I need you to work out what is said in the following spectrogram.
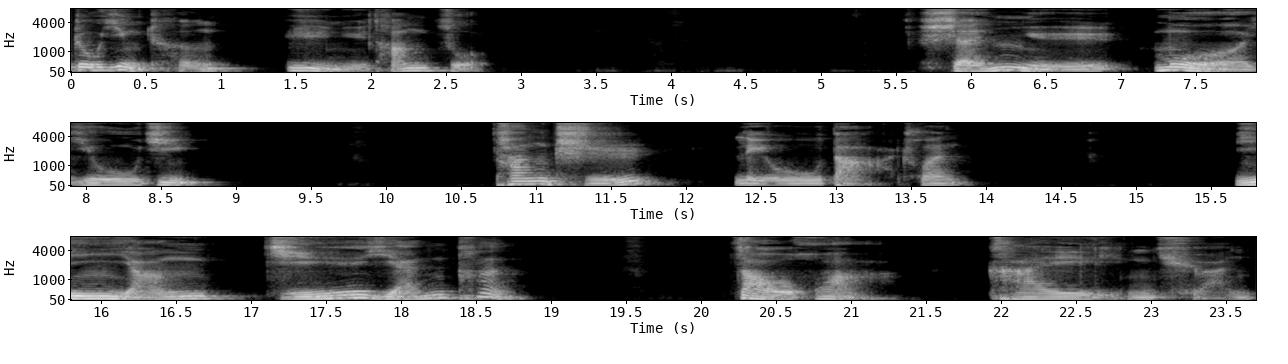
州应城玉女汤作。神女莫幽静，汤池流大川。阴阳结岩炭，造化开灵泉。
